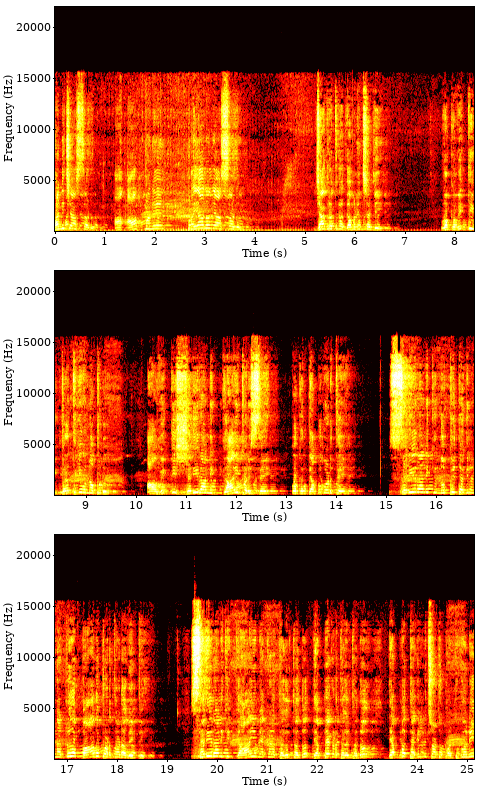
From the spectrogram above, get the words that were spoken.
పని చేస్తాడు. ఆ ఆత్మనే ప్రయాణం చేస్తాడు. జాగ్రత్తగా గమనించండి. ఒక వ్యక్తి బ్రతికి ఉన్నప్పుడు ఆ వ్యక్తి శరీరాన్ని గాయపరిస్తే ఒక దెబ్బ కొడితే శరీరానికి నొప్పి తగిలినట్లుగా బాధపడతాడు ఆ వ్యక్తి. శరీరానికి గాయం ఎక్కడ తగులుతుందో దెబ్బ ఎక్కడ తగులుతుందో దెబ్బ తగిలిన చోట పట్టుకొని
